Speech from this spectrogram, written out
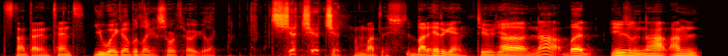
It's not that intense. You wake up with like a sore throat. You're like, shit, shit, shit. I'm about to sh- about to hit again, Dude, yeah. Uh, no, but usually not. I'm.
